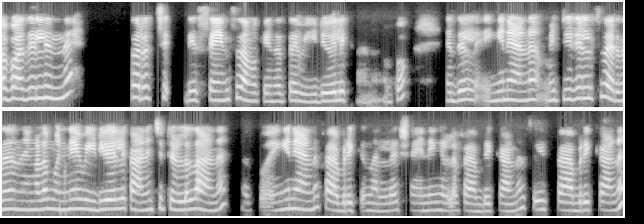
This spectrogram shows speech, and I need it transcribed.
അപ്പൊ അതിൽ നിന്ന് കുറച്ച് ഡിസൈൻസ് നമുക്ക് ഇന്നത്തെ വീഡിയോയിൽ കാണാം. അപ്പോൾ ഇതിൽ ഇങ്ങനെയാണ് മെറ്റീരിയൽസ് വരുന്നത്. ഞങ്ങൾ മുന്നേ വീഡിയോയിൽ കാണിച്ചിട്ടുള്ളതാണ്. അപ്പോൾ ഇങ്ങനെയാണ് ഫാബ്രിക് നല്ല ഷൈനിങ് ഉള്ള ഫാബ്രിക് ആണ് സിൽക്ക് ഫാബ്രിക് ആണ്.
